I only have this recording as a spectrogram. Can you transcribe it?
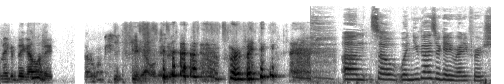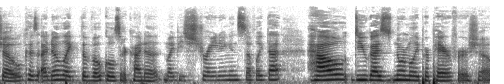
make a big elevator. Everyone can. Big elevator. Perfect. um, so when you guys are getting ready for a show, because I know like the vocals are kind of might be straining and stuff like that. How do you guys normally prepare for a show?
